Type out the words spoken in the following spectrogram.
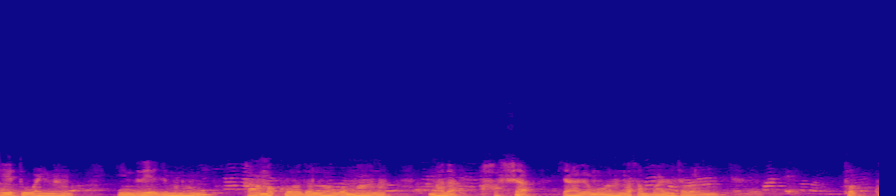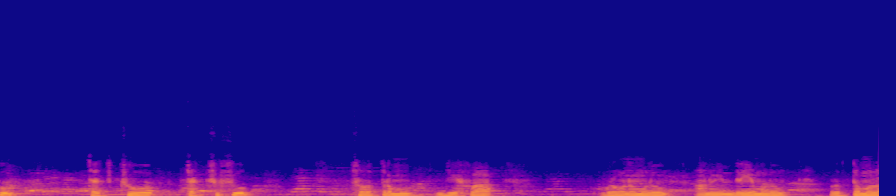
హేతువైన ఇంద్రియజమును కామక్రోధ లోభ మాన మద హర్ష త్యాగము వలన సంపాదించవలను తక్కు చక్షు చక్షుషు శ్రోత్రము జిహ్వ గ్రోణములు అను ఇంద్రియములు వృత్తముల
